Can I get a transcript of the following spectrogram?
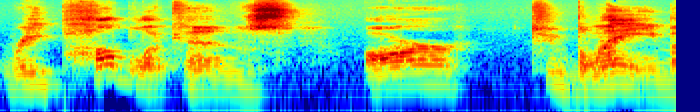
Republicans, are to blame.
